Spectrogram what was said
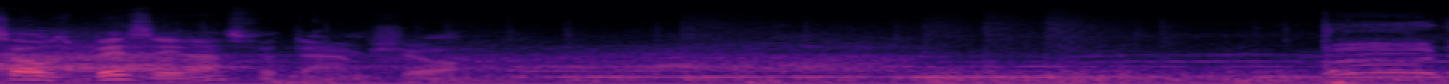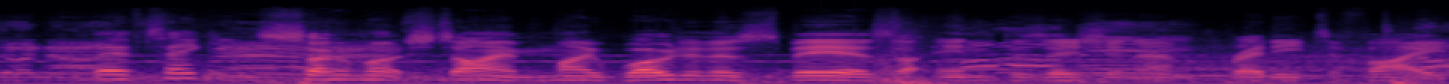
Themselves busy, that's for damn sure. They're taking so much time. My Wodenaz spears are in position and ready to fight.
